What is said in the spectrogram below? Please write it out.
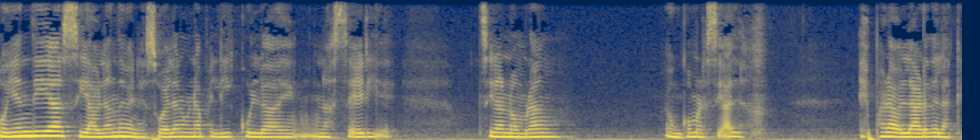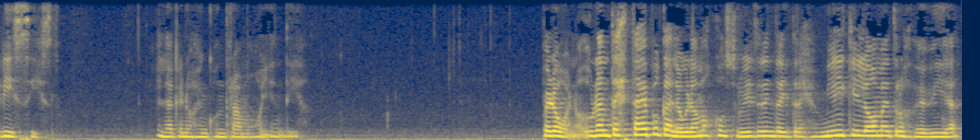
Hoy en día, si hablan de Venezuela en una película, en una serie, si la nombran en un comercial, es para hablar de la crisis en la que nos encontramos hoy en día. Pero bueno, durante esta época logramos construir 33.000 kilómetros de vía.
